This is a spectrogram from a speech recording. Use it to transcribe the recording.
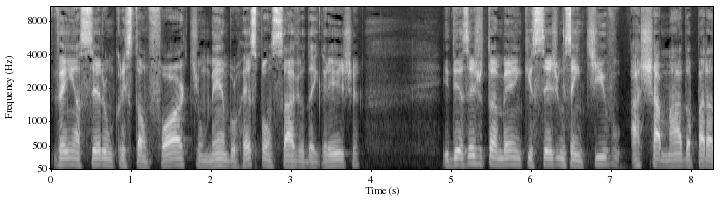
venha a ser um cristão forte, um membro responsável da igreja, e desejo também que seja um incentivo à chamada para a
